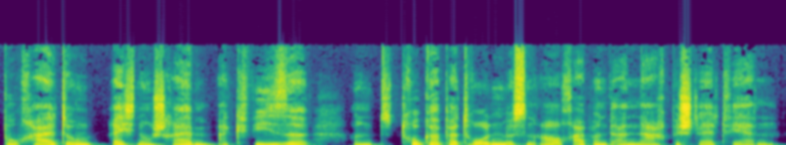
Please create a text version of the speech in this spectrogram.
Buchhaltung, Rechnung schreiben, Akquise und Druckerpatronen müssen auch ab und an nachbestellt werden.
